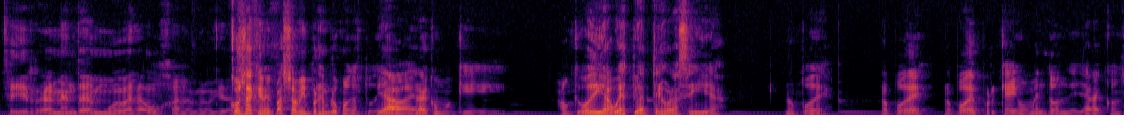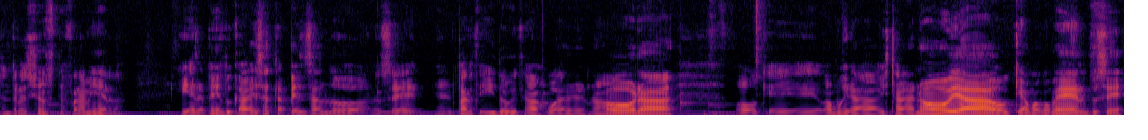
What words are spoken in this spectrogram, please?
sí realmente mueva la aguja en lo que uno quiera Cosas hacer. que me pasó a mí, por ejemplo, cuando estudiaba. Era como que, aunque vos digas voy a estudiar tres horas seguidas, no podés. No podés, no podés, porque hay un momento donde ya la concentración se te fue a la mierda. Y de repente tu cabeza está pensando, no sé, en el partidito que te va a jugar en unas horas, o que vamos a ir a visitar a la novia, o que vamos a comer. Entonces,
